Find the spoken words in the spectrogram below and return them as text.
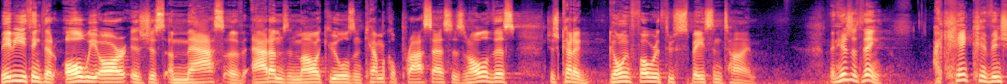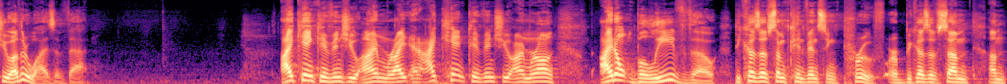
Maybe you think that all we are is just a mass of atoms and molecules and chemical processes and all of this just kind of going forward through space and time. And here's the thing I can't convince you otherwise of that. I can't convince you I'm right, and I can't convince you I'm wrong. I don't believe, though, because of some convincing proof or because of some um,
